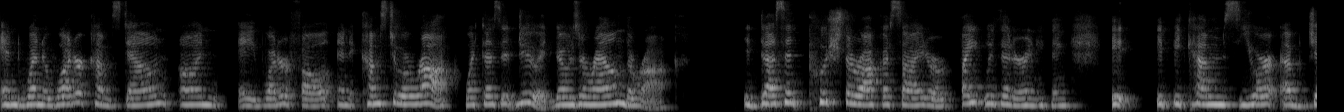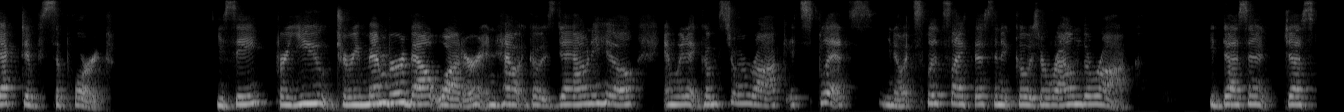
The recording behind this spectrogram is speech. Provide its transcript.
And when a water comes down on a waterfall and it comes to a rock, what does it do? It goes around the rock. It doesn't push the rock aside or fight with it or anything. It it becomes your objective support. You see, for you to remember about water and how it goes down a hill, and when it comes to a rock, it splits. You know, it splits like this and it goes around the rock. It doesn't just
